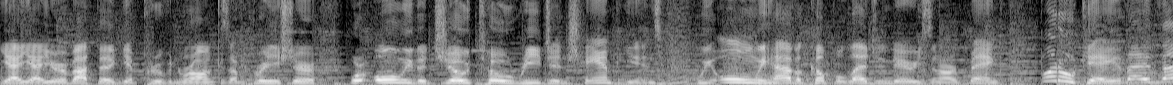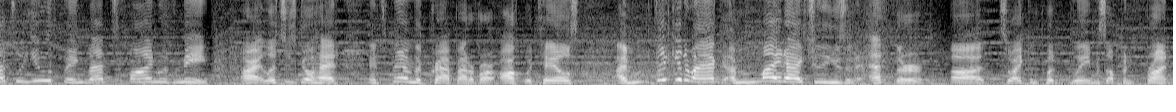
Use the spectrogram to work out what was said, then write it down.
yeah, yeah, you're about to get proven wrong because I'm pretty sure we're only the Johto region champions. We only have a couple legendaries in our bank. But okay, if, if that's what you think, that's fine with me. All right, let's just go ahead and spam the crap out of our Aqua Tails. I'm thinking about, I might actually use an Ether uh, so I can put Glamis up in front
